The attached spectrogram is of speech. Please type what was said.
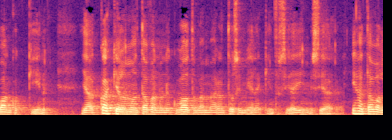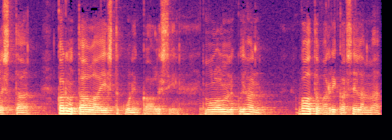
Bangkokkiin. Ja kaikkialla mä oon tavannut niin valtavan määrän tosi mielenkiintoisia ihmisiä. Ihan tavallista kadun tallaajista kuninkaallisiin. Mulla on ollut niin ihan valtavan rikas elämä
